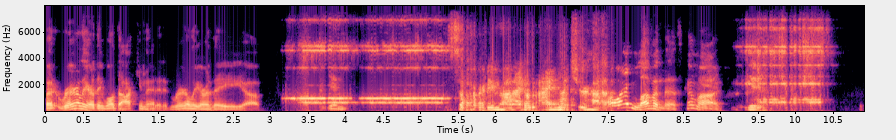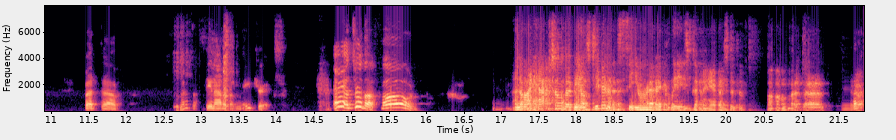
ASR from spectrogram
but rarely are they well documented and rarely are they uh, again. Sorry, Ron. I don't. I'm not sure how to. Oh, I'm loving this. Come on. Yeah but uh, that's a scene out of the Matrix. Answer the phone. I know I have somebody else here that theoretically is going to answer the phone, but uh, you know,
